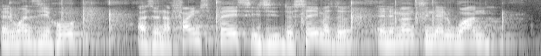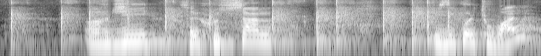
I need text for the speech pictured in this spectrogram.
L10 as an affine space is the same as the elements in L1 of G so whose sum is equal to 1.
